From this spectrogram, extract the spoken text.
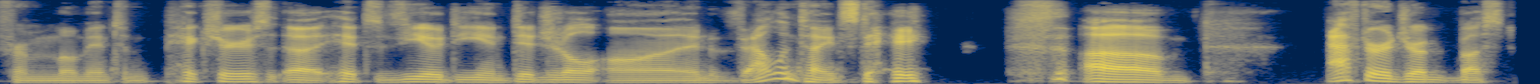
from momentum pictures uh hits vod and digital on valentine's day um after a drug bust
